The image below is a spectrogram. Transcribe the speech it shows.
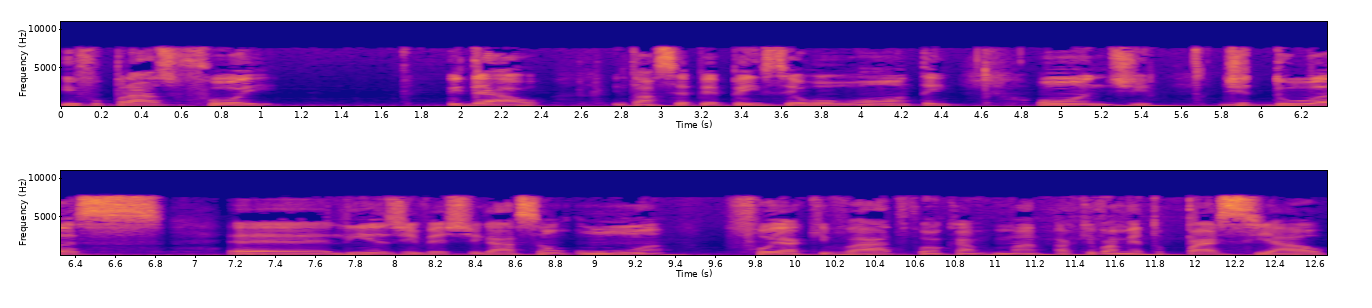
e o prazo foi ideal. Então a CPP encerrou ontem, onde de duas eh, linhas de investigação, uma foi arquivada, foi um arquiva- arquivamento parcial,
